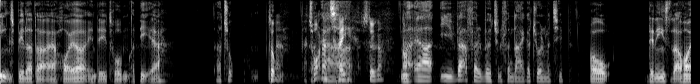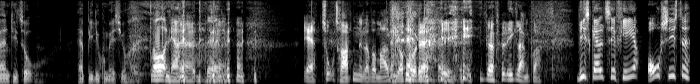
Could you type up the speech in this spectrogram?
én spiller, der er højere end det i truppen, og det er Der er to. to. Ja. Jeg tror, der er Der tre er- stykker. Nå. Der er i hvert fald Virgil van Dijk og Joel Matip. Og den eneste, der er højere end de to, er Billy Comesio. Åh, oh, ja, det er rigtigt. Ja, 2,13, eller hvor meget vi er oppe på der. I hvert fald ikke langt fra. Vi skal til fjerde og sidste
